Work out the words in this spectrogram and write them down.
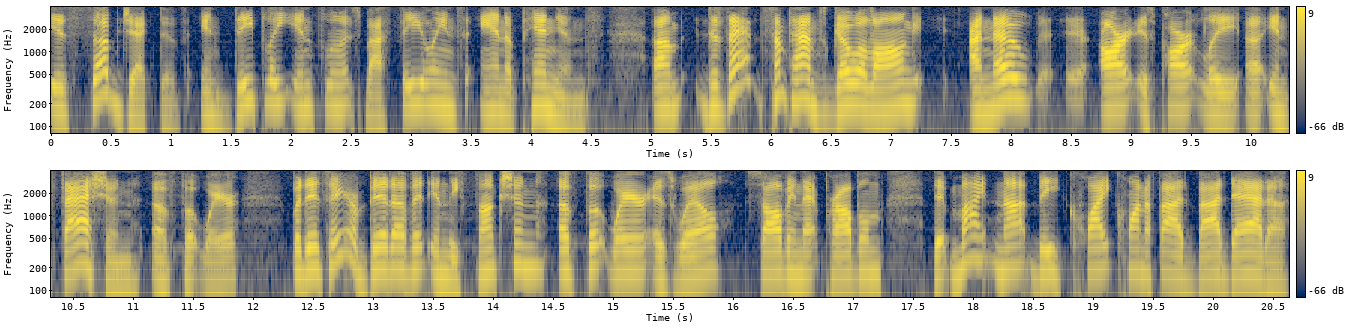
is subjective and deeply influenced by feelings and opinions. Um, does that sometimes go along? I know uh, art is partly uh, in fashion of footwear, but is there a bit of it in the function of footwear as well, solving that problem that might not be quite quantified by data?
